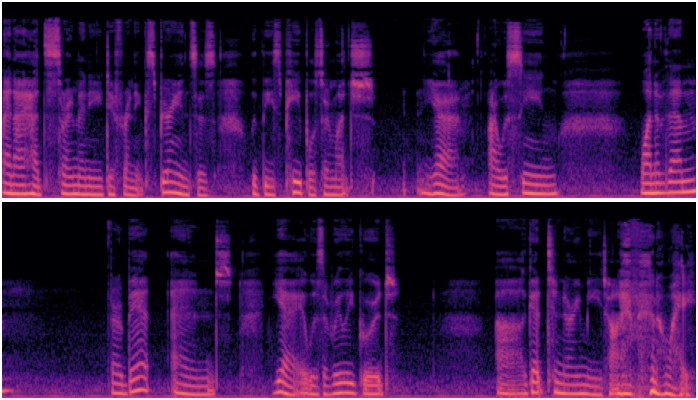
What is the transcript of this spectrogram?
and I had so many different experiences with these people. So much, yeah. I was seeing one of them for a bit, and yeah, it was a really good uh, get to know me time in a way.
